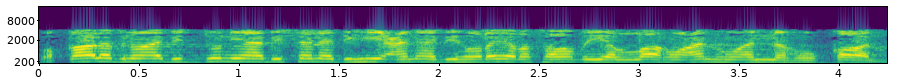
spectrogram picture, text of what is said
وقال ابن أبي الدنيا بسنده عن أبي هريرة رضي الله عنه أنه قال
